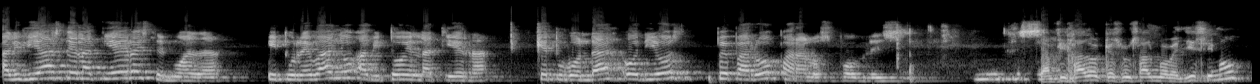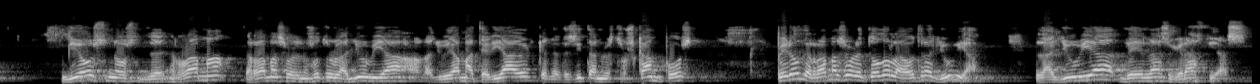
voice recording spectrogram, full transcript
Aliviaste la tierra extenuada y tu rebaño habitó en la tierra, que tu bondad, oh Dios, preparó para los pobres. ¿Se han fijado que es un salmo bellísimo? Dios nos derrama, derrama sobre nosotros la lluvia, la lluvia material que necesitan nuestros campos, pero derrama sobre todo la otra lluvia, la lluvia de las gracias.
